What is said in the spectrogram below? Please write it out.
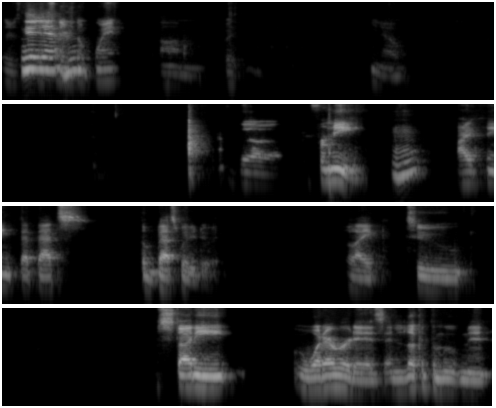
there's, Yeah, yeah, there's no mhm. point. Um, but you know, the for me, Mhm. I think that that's the best way to do it. Like to study whatever it is and look at the movement,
